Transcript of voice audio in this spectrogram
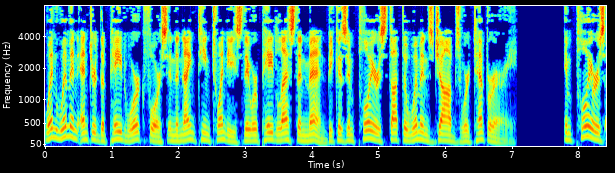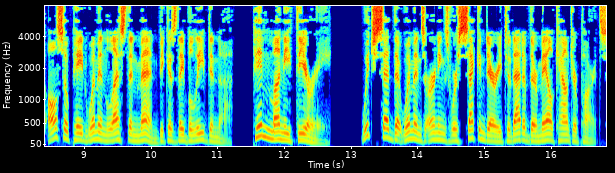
When women entered the paid workforce in the 1920s they were paid less than men because employers thought the women's jobs were temporary. Employers also paid women less than men because they believed in the «pin money theory», which said that women's earnings were secondary to that of their male counterparts.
